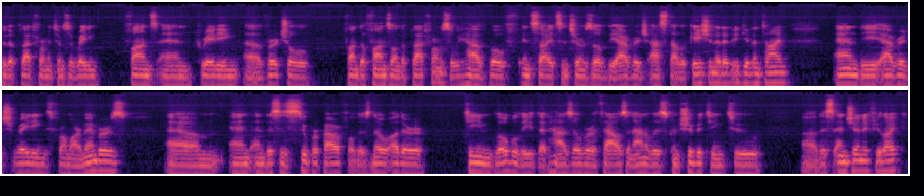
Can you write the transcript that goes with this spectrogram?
to the platform in terms of rating funds and creating a virtual fund of funds on the platform. So we have both insights in terms of the average asset allocation at any given time and the average ratings from our members um, and and this is super powerful. There's no other team globally that has over a thousand analysts contributing to uh, this engine, if you like.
